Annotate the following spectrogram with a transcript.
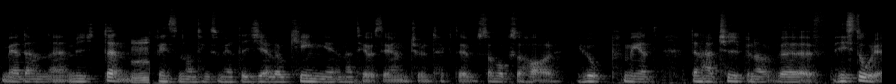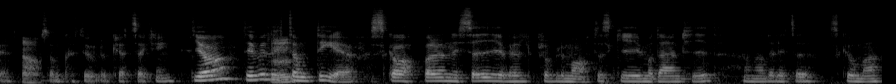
med den eh, myten. Mm. Det finns det någonting som heter Yellow King i den här tv-serien True Detective som också har ihop med den här typen av eh, historier Ja. som Cthulhu kretsar kring. Ja, det är väl lite Mm. om det. Skaparen i sig är väl problematisk i modern tid. Han hade lite skumma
